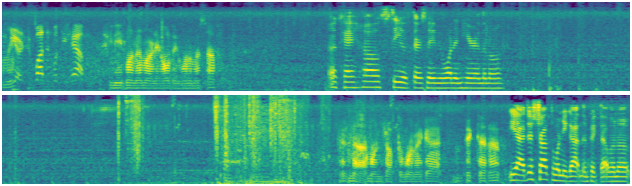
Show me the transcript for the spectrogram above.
Balloon here me. Deposit what you have. If you need one, I'm already holding one of myself. Okay, I'll see if there's maybe one in here, and then I'll. If not, I'm gonna drop the one I got and pick that up. Yeah, just drop the one you got and then pick that one up.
